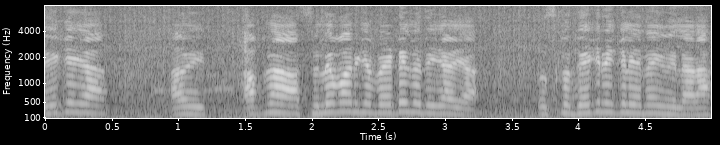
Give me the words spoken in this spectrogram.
देखेगा। अभी अपना सुलेमान के बेटे को दिखाएगा। उसको देखने के लिए नहीं मिला ना।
